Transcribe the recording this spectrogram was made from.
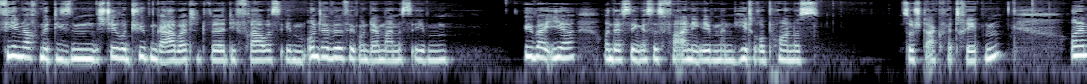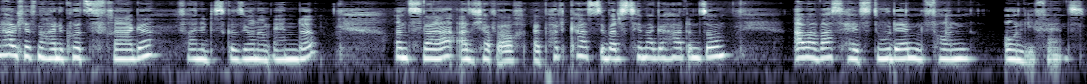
viel noch mit diesen Stereotypen gearbeitet wird. Die Frau ist eben unterwürfig und der Mann ist eben über ihr. Und deswegen ist es vor allen Dingen eben in Heteropornos so stark vertreten. Und dann habe ich jetzt noch eine kurze Frage für eine Diskussion am Ende. Und zwar, also ich habe auch äh, Podcasts über das Thema gehört und so. Aber was hältst du denn von OnlyFans?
